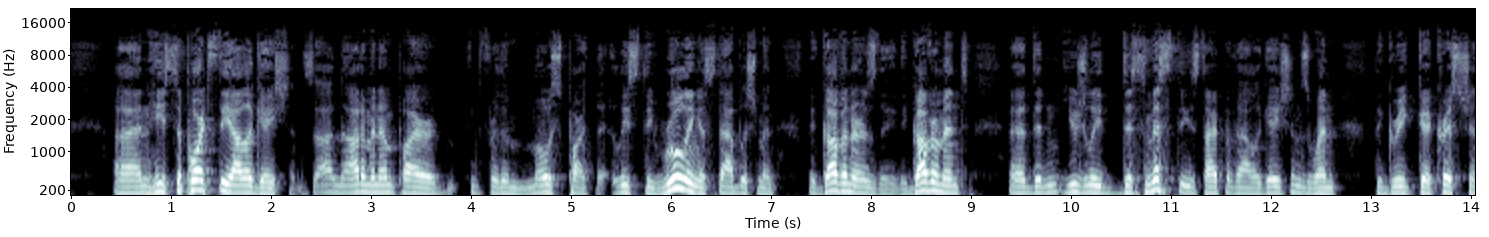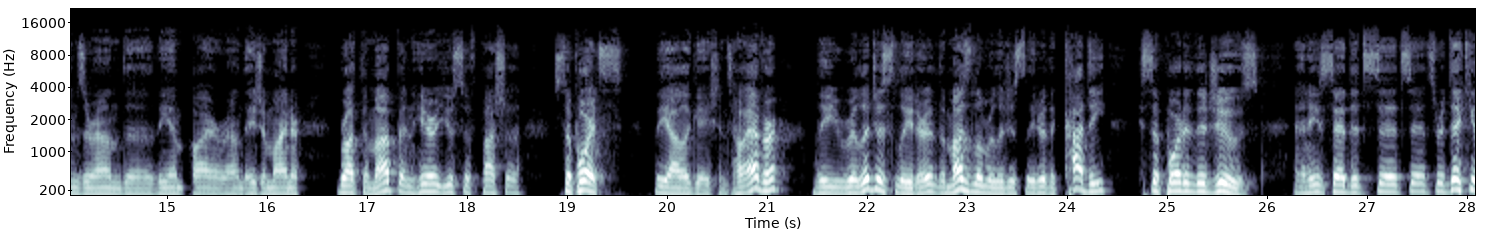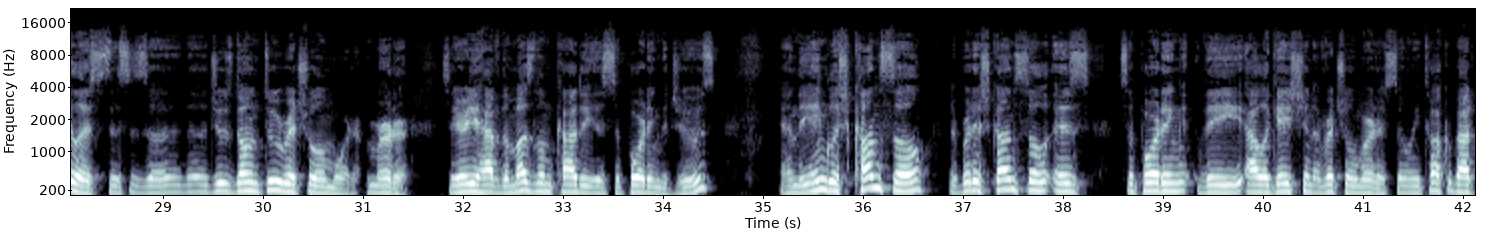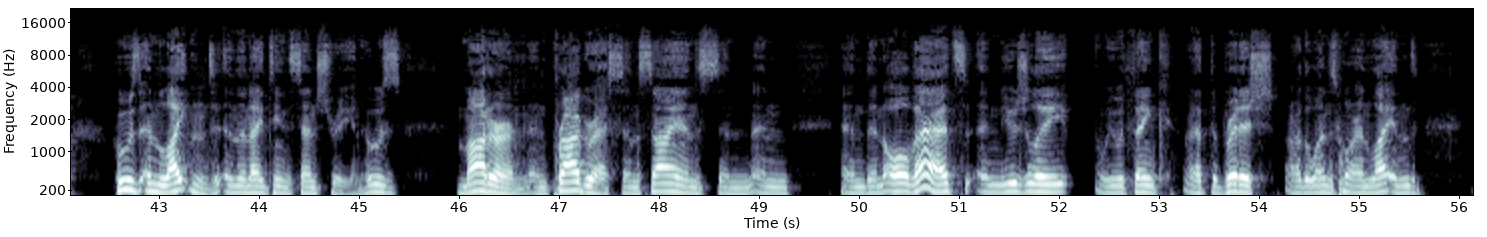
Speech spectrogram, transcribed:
And he supports the allegations. Uh, the Ottoman Empire, for the most part, at least the ruling establishment, the governors, the, the government uh, didn't usually dismiss these type of allegations when the Greek uh, Christians around the empire, around Asia Minor, brought them up. And here Yusuf Pasha supports the allegations. However, the religious leader, the Muslim religious leader, the Qadi, supported the Jews. And he said it's, it's, it's ridiculous. This is, uh, the Jews don't do ritual murder. murder. So here you have the Muslim Qadi is supporting the Jews, and the English consul, the British consul, is supporting the allegation of ritual murder. So when we talk about who's enlightened in the 19th century and who's modern and progress and science and and and then all that, and usually we would think that the British are the ones who are enlightened,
